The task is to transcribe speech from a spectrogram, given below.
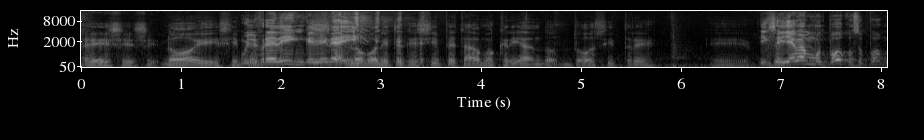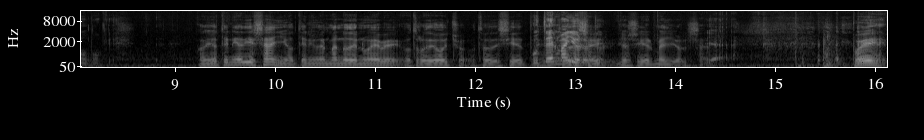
Sí, sí, sí. No, y siempre, Wilfredín, que viene ahí. Lo bonito es que siempre estábamos criando dos y tres. eh, Y se llevan muy poco, supongo. Porque... Cuando yo tenía 10 años, tenía un hermano de 9, otro de 8, otro de 7. ¿Usted es el mayor, Yo soy el mayor, ¿sabes? Pues,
